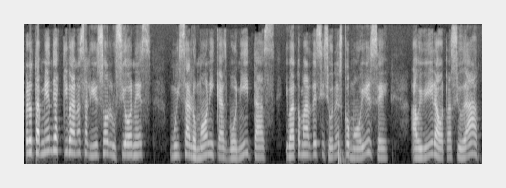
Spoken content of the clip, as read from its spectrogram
Pero también de aquí van a salir soluciones muy salomónicas, bonitas, y va a tomar decisiones como irse a vivir a otra ciudad,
